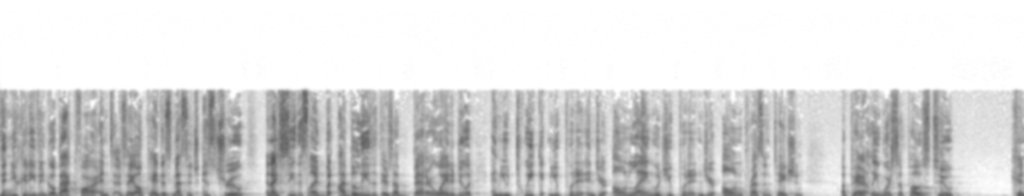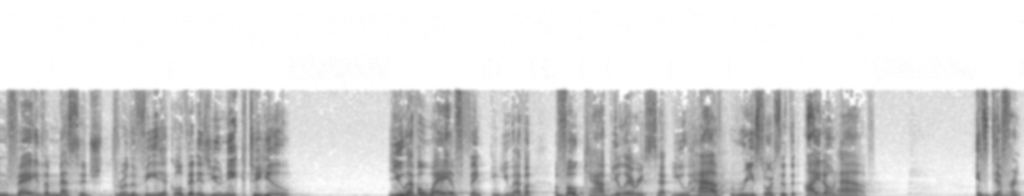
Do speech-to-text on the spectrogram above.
Then you could even go back far and say, okay, this message is true, and I see this line, but I believe that there's a better way to do it. And you tweak it and you put it into your own language, you put it into your own presentation. Apparently, we're supposed to convey the message through the vehicle that is unique to you. You have a way of thinking, you have a, a vocabulary set, you have resources that I don't have. It's different.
